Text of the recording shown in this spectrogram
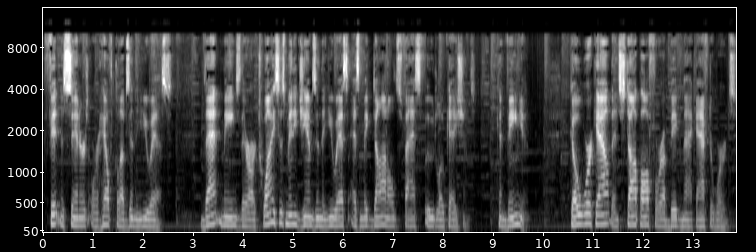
fitness centers, or health clubs in the U.S. That means there are twice as many gyms in the U.S. as McDonald's fast food locations. Convenient. Go work out, then stop off for a Big Mac afterwards.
